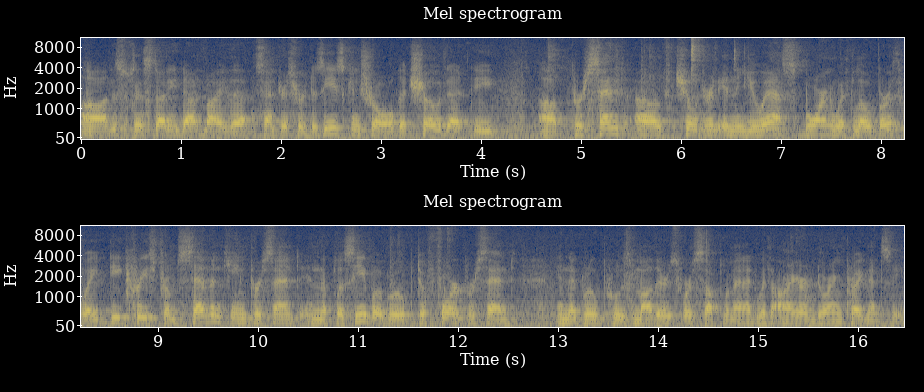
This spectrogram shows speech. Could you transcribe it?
Uh, this was a study done by the Centers for Disease Control that showed that the uh, percent of children in the US born with low birth weight decreased from 17% in the placebo group to 4% in the group whose mothers were supplemented with iron during pregnancy.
